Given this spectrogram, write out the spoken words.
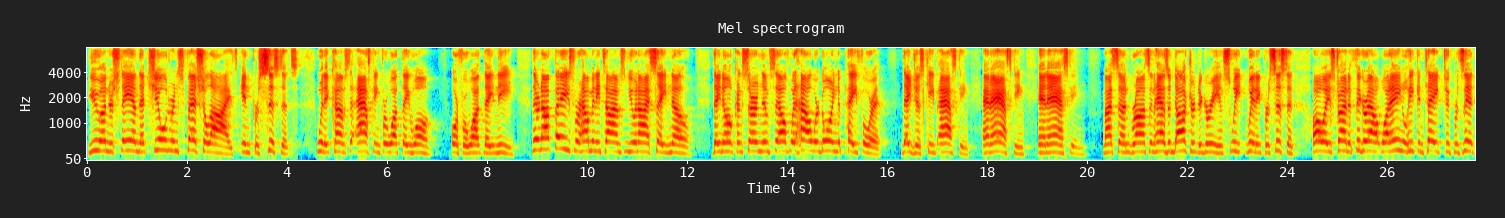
you understand that children specialize in persistence when it comes to asking for what they want or for what they need. They're not fazed for how many times you and I say no. They don't concern themselves with how we're going to pay for it. They just keep asking and asking and asking. My son Bronson has a doctorate degree in sweet, witty, persistent, always trying to figure out what angle he can take to present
